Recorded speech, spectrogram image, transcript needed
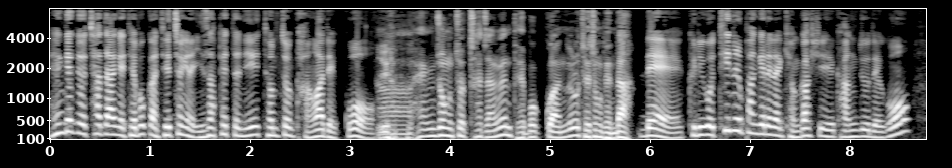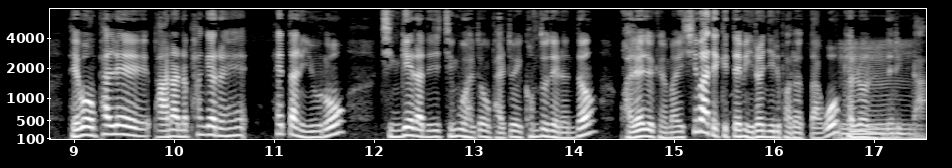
행정적 차장의 대법관 제청이나 인사 패턴이 점점 강화됐고, 아, 행정처 차장은 대법관으로 제청된다. 네 그리고 티를 판결에 대한 경각심이 강조되고 대법원 판례에 반하는 판결을 해- 했다는 이유로 징계라든지 직무 활동 발동이 검토되는 등 관례적 결말이 심화됐기 때문에 이런 일이 벌어졌다고 결론 을 음. 내립니다.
